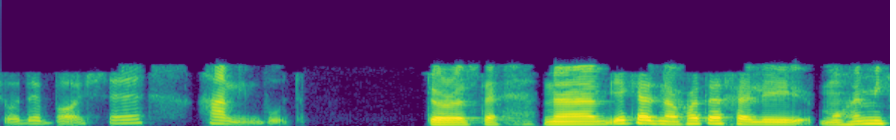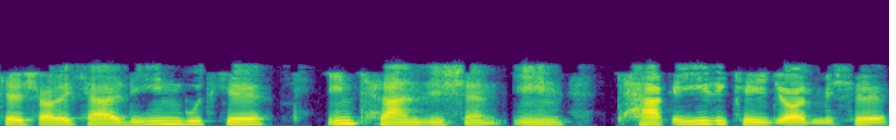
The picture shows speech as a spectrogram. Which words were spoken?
شده باشه همین بود. درسته. نه یکی از نکات خیلی مهمی که اشاره کردی این بود که این ترانزیشن این تغییری که ایجاد میشه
